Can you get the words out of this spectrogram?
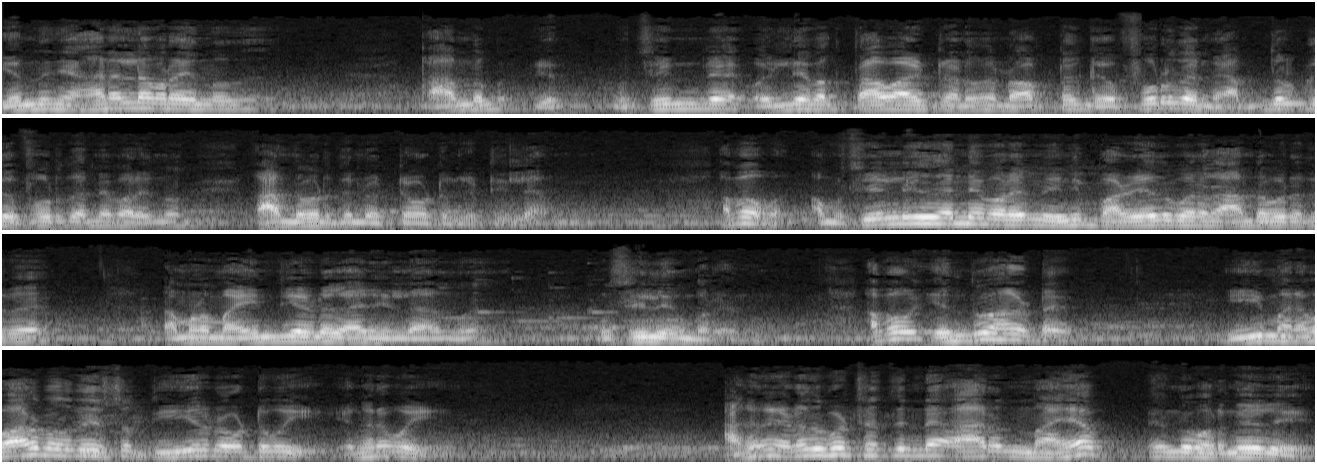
എന്ന് ഞാനല്ല പറയുന്നത്. കാന്ത മുസ്ലിമിന്റെ വലിയ വക്താവായിട്ട് നടന്ന ഡോക്ടർ ഗഫൂർ തന്നെ അബ്ദുൾ ഗഫൂർ തന്നെ പറയുന്നു കാന്തപുരത്തിന്റെ ഒറ്റ വോട്ടും കിട്ടിയില്ല അപ്പോൾ മുസ്ലിം ലീഗ് തന്നെ പറയുന്നു ഇനി പഴയതുപോലെ കാന്തപുരത്തിൽ നമ്മൾ മൈൻഡ് ചെയ്യേണ്ട കാര്യമില്ല എന്ന് മുസ്ലിം ലീഗും പറയുന്നു. അപ്പോൾ എന്തുമാകട്ടെ ഈ മലബാർ പ്രദേശത്ത് തീരെ വോട്ട് പോയി. എങ്ങനെ പോയി? അങ്ങനെ ഇടതുപക്ഷത്തിന്റെ ആ ഒരു നയം എന്ന് പറഞ്ഞാൽ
